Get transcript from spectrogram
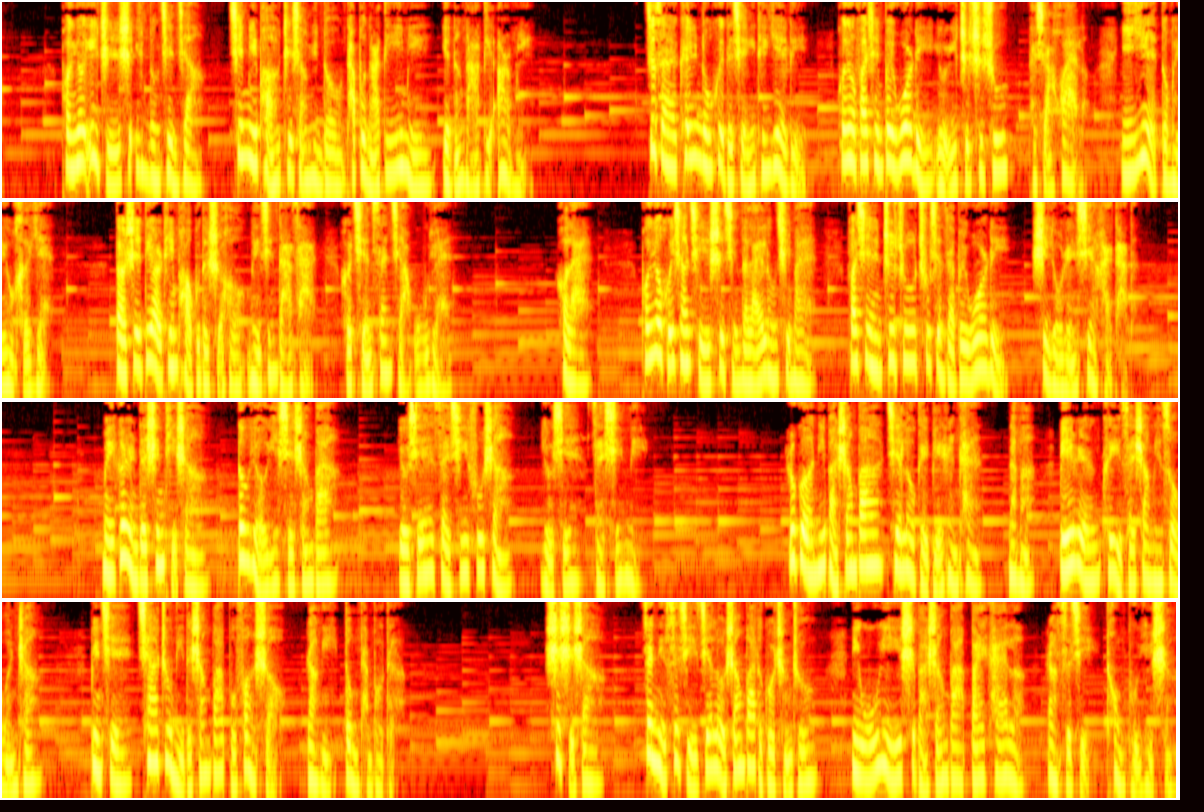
朋友一直是运动健将，千米跑这项运动他不拿第一名也能拿第二名。就在开运动会的前一天夜里，朋友发现被窝里有一只蜘蛛，他吓坏了，一夜都没有合眼，导致第二天跑步的时候没精打采，和前三甲无缘。后来，朋友回想起事情的来龙去脉，发现蜘蛛出现在被窝里。是有人陷害他的。每个人的身体上都有一些伤疤，有些在肌肤上，有些在心里。如果你把伤疤揭露给别人看，那么别人可以在上面做文章，并且掐住你的伤疤不放手，让你动弹不得。事实上，在你自己揭露伤疤的过程中，你无疑是把伤疤掰开了。让自己痛不欲生，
